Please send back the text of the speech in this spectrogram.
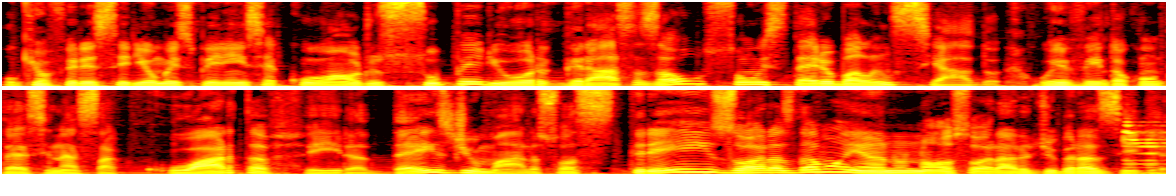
o que ofereceria uma experiência com áudio superior graças ao som estéreo balanceado. O evento acontece nessa nessa quarta-feira, 10 de março, às 3 horas da manhã, no nosso horário de Brasília.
